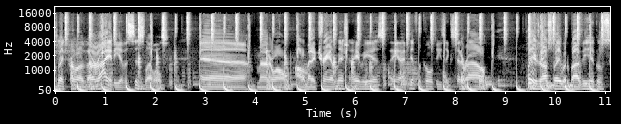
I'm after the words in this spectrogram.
select from a variety of assist levels, uh, manual, automatic transmission, ABS, AI difficulties, etc. Players are also able to buy vehicles,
